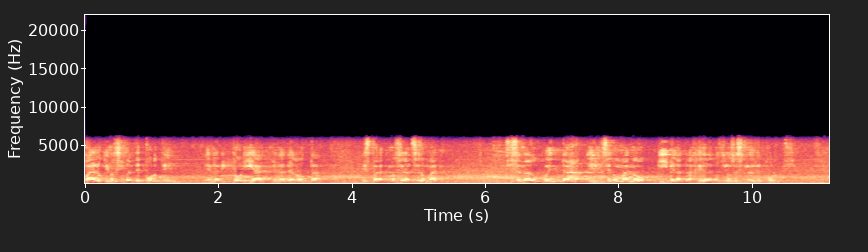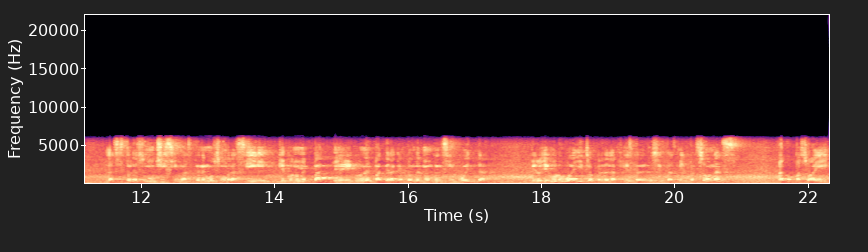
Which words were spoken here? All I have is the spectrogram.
para lo que nos sirve el deporte, en la victoria y en la derrota, es para conocer al ser humano. Si se han dado cuenta, el ser humano vive la tragedia de los dioses en el deporte. Las historias son muchísimas. Tenemos un Brasil que con un empate, con un empate era campeón del mundo en 50, pero llegó Uruguay y echó a perder la fiesta de 200.000 personas. Algo pasó ahí,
